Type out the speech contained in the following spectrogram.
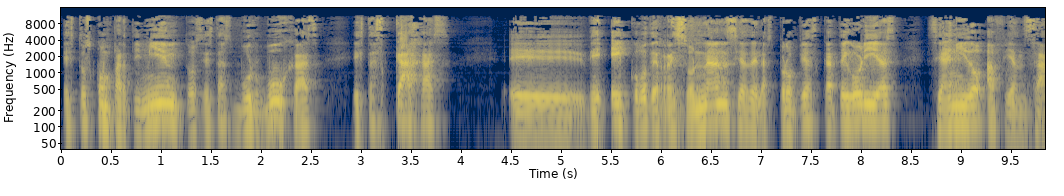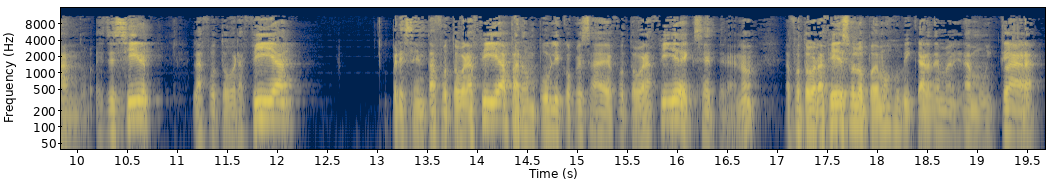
estos compartimientos, estas burbujas, estas cajas eh, de eco, de resonancia de las propias categorías, se han ido afianzando. Es decir, la fotografía, presenta fotografía para un público que sabe fotografía, etcétera, ¿no? La fotografía eso lo podemos ubicar de manera muy clara.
